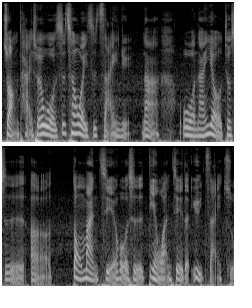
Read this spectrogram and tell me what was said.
状态，所以我是称为是宅女。那我男友就是呃。动漫界或者是电玩界的御宅族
